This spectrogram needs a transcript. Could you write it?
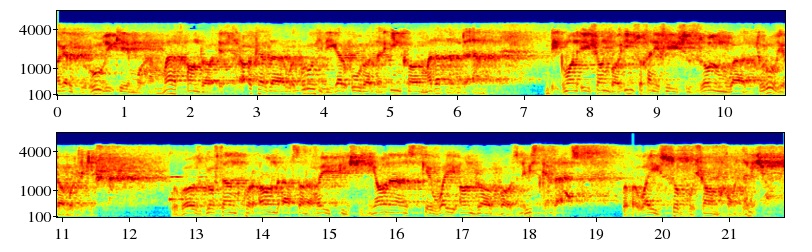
مگر دروغی که محمد آن را افتراع کرده و گروه دیگر او را در این کار مدد نموده اند بیگمان ایشان با این سخن خیش ظلم و دروغی را مرتکب شدند. و باز گفتند قرآن افسانه های پیشینیان است که وی آن را بازنویس کرده است و به وی صبح و شام خوانده می شود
